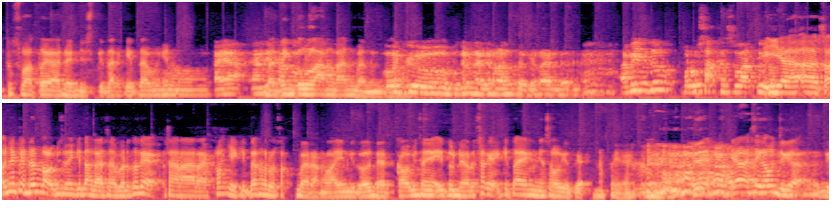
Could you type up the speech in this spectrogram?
sesuatu yang ada di sekitar kita mungkin Oh, kayak nanti banting langsung- tulang kan, banting tulang. Waduh, bekerja keras dong. Tapi itu merusak sesuatu ya? Iya, eh, soalnya kadang kalau misalnya kita nggak sabar tuh kayak secara refleks ya kita ngerusak barang lain gitu loh. Dan kalau misalnya itu udah rusak kayak kita yang nyesel gitu kayak kenapa ya? Ya sih kamu juga gitu.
